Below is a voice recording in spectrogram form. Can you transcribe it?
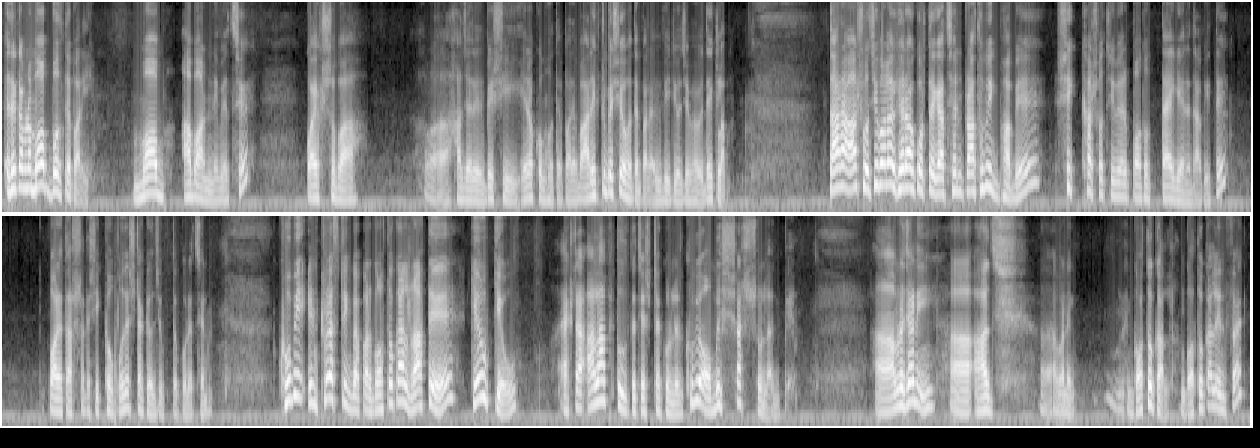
এদেরকে আমরা মব বলতে পারি। মব আবার নেমেছে, কয়েকশো বা হাজারের বেশি এরকম হতে পারে বা আরেকটু বেশিও হতে পারে, আমি ভিডিও যেভাবে দেখলাম। তারা সচিবালয় ঘেরাও করতে গেছেন প্রাথমিকভাবে শিক্ষা সচিবের পদত্যাগের দাবিতে, পরে তার সাথে শিক্ষা উপদেষ্টাকেও যুক্ত করেছেন। খুবই ইন্টারেস্টিং ব্যাপার। গতকাল রাতে কেউ কেউ একটা আলাপ তুলতে চেষ্টা করলেন, খুবই অবিশ্বাস্য লাগবে। আমরা জানি আজ মানে মানে গতকাল গতকাল ইনফ্যাক্ট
